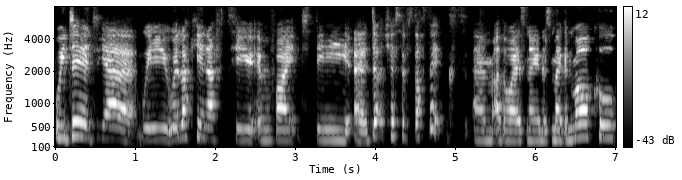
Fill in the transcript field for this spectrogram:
We did, yeah. We were lucky enough to invite the uh, Duchess of Sussex, um, otherwise known as Meghan Markle,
